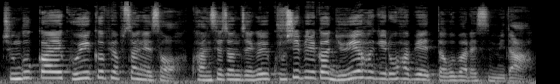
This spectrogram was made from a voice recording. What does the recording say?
중국과의 고위급 협상에서 관세 전쟁을 90일간 유예하기로 합의했다고 말했습니다.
